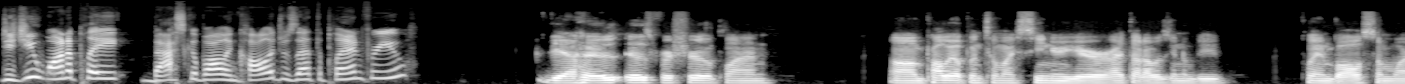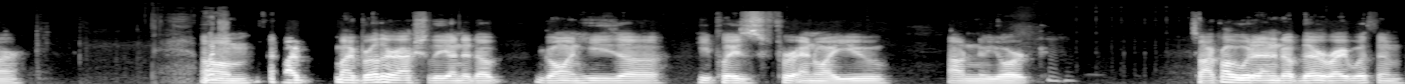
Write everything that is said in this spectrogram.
Did you want to play basketball in college? Was that the plan for you? Yeah, it was, it was for sure the plan. Um, probably up until my senior year, I thought I was gonna be playing ball somewhere. Um, my my brother actually ended up going. He's uh he plays for NYU out in New York. Mm-hmm. So I probably would have ended up there right with him.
